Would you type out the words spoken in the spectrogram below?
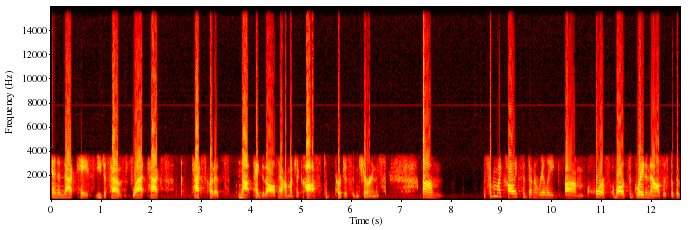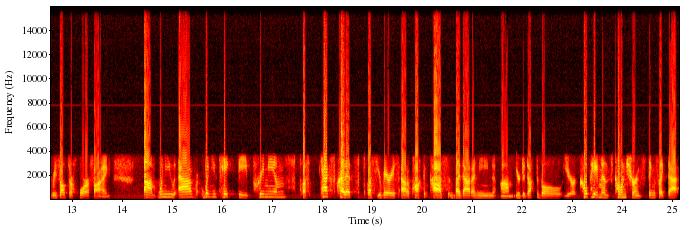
and in that case, you just have flat tax tax credits, not pegged at all to how much it costs to purchase insurance. Um, some of my colleagues have done a really um, horrif- well, it's a great analysis, but the results are horrifying. Um, when you av- when you take the premiums plus tax credits plus your various out-of-pocket costs, and by that I mean um, your deductible, your co-payments, co-insurance, things like that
